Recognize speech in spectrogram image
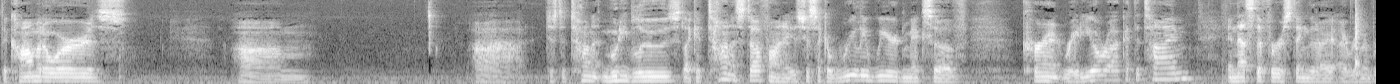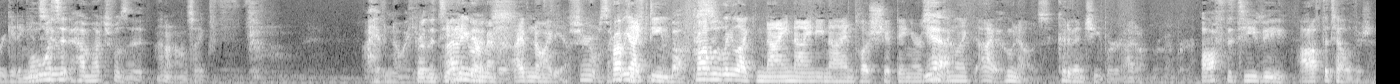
the Commodores, um, uh, just a ton of Moody Blues, like a ton of stuff on it. It's just like a really weird mix of current radio rock at the time, and that's the first thing that I, I remember getting into. What into. was it? How much was it? I don't know. It's like I have no idea. For the TV, I don't even yeah. remember. I have no idea. sure it was like probably 15 like, bucks. Probably like nine ninety nine plus shipping or something Yeah. like that. I, who knows? Could have been cheaper. I don't remember. Off the TV. Off the television.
